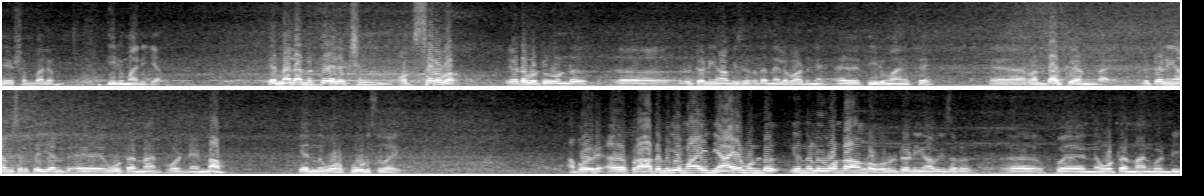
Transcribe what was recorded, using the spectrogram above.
ശേഷം ഫലം തീരുമാനിക്കാം. എന്നാൽ അന്നത്തെ ഇലക്ഷൻ ഒബ്സർവർ ഇടപെട്ടുകൊണ്ട് റിട്ടേണിംഗ് ഓഫീസറുടെ നിലപാടിനെ തീരുമാനത്തെ റദ്ദാക്കുകയാണ് ഉണ്ടായത്. റിട്ടേണിംഗ് ഓഫീസർ ചെയ്യാൻ വോട്ടെണ്ണാൻ എണ്ണാം എന്ന് ഉറപ്പ് കൊടുത്തതായി. അപ്പോൾ പ്രാഥമികമായി ന്യായമുണ്ട് എന്നുള്ളത് കൊണ്ടാണല്ലോ റിട്ടേണിംഗ് ഓഫീസർ പിന്നെ വോട്ടെണ്ണാൻ വേണ്ടി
